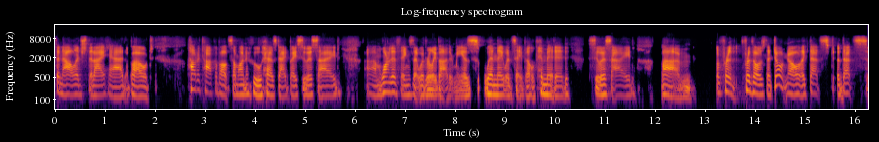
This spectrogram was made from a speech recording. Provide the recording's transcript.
the knowledge that i had about how to talk about someone who has died by suicide um, one of the things that would really bother me is when they would say bill committed suicide um, for for those that don't know like that's that's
